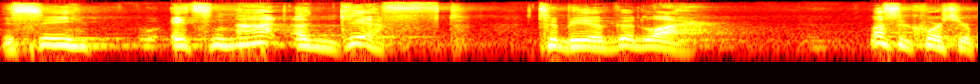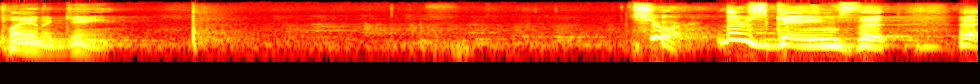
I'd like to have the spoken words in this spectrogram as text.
You see, it's not a gift to be a good liar, unless, of course, you're playing a game. Sure, there's games that uh,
